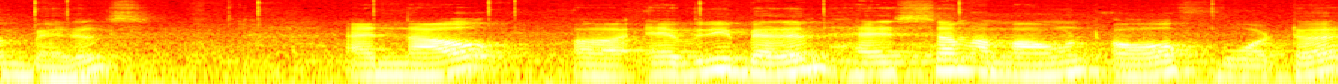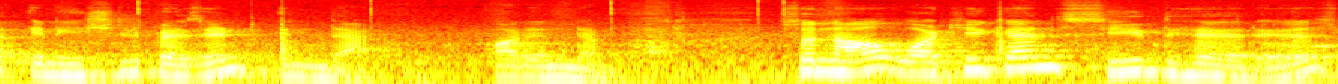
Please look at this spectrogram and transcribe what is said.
some barrels and now uh, every barrel has some amount of water initially present in that or in them. So now what you can see here is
